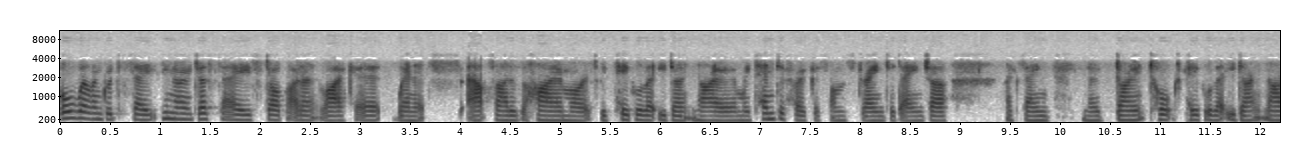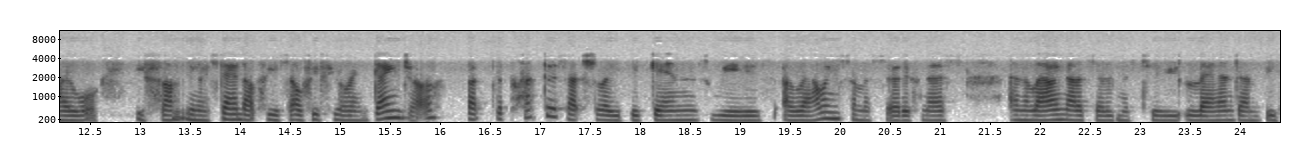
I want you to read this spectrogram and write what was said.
all well and good to say, you know, just say, stop, I don't like it when it's outside of the home or it's with people that you don't know. And we tend to focus on stranger danger, like saying, you know, don't talk to people that you don't know or if, um, you know, stand up for yourself if you're in danger. But the practice actually begins with allowing some assertiveness and allowing that assertiveness to land and be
